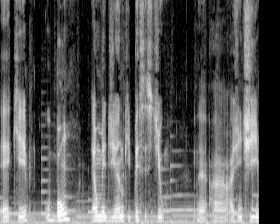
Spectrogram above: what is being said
é que o bom é o mediano que persistiu. Né? A, a gente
